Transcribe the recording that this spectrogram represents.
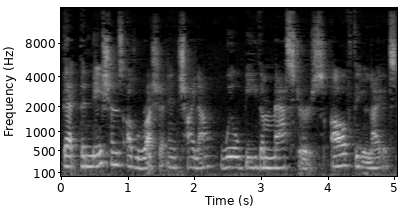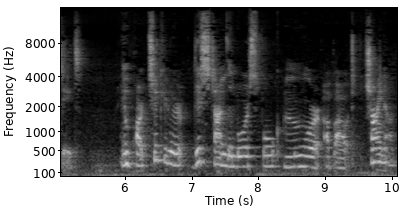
that the nations of Russia and China will be the masters of the United States. In particular, this time the Lord spoke more about China.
